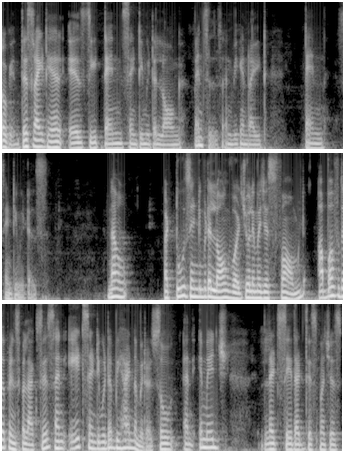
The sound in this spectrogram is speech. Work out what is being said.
okay. This right here is the 10 centimeter long pencils, and we can write 10 centimeters. Now a 2 centimeter long virtual image is formed above the principal axis and 8 centimeter behind the mirror. So an image let's say that this much is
